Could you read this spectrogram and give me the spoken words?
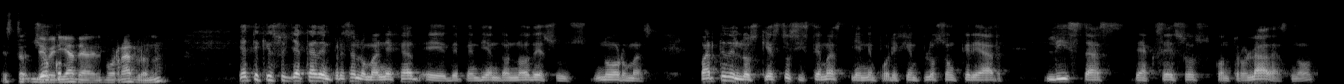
esto debería de borrarlo, ¿no? Fíjate que eso ya cada empresa lo maneja eh, dependiendo, ¿no? De sus normas. Parte de los que estos sistemas tienen, por ejemplo, son crear listas de accesos controladas, ¿no?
